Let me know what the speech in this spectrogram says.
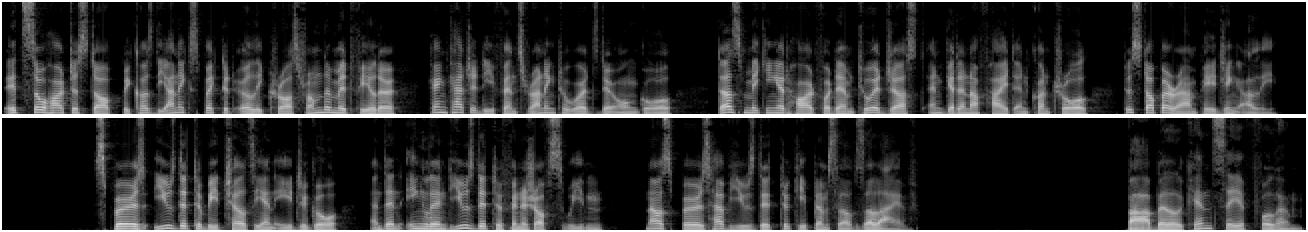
It's so hard to stop because the unexpected early cross from the midfielder can catch a defense running towards their own goal thus making it hard for them to adjust and get enough height and control to stop a rampaging Alli. Spurs used it to beat Chelsea an age ago, and then England used it to finish off Sweden. Now Spurs have used it to keep themselves alive. Babel can save Fulham.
